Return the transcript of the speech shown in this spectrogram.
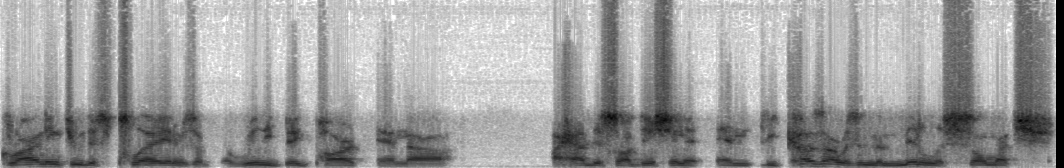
grinding through this play, and it was a, a really big part, and. uh I had this audition, and because I was in the middle of so much,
